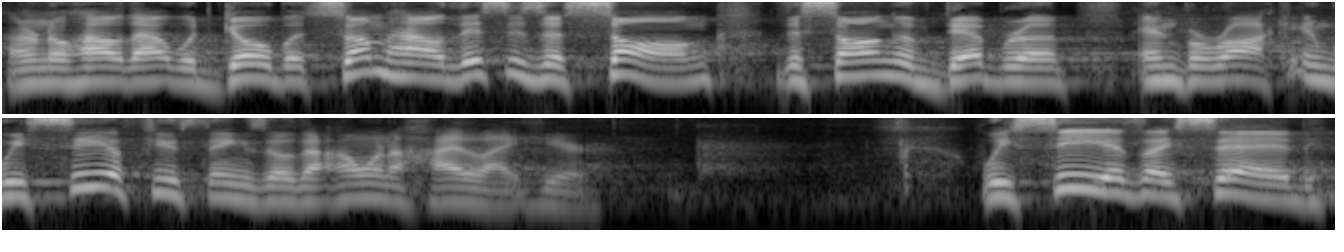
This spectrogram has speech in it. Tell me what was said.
I don't know how that would go. But somehow this is a song, the song of Deborah and Barak. And we see a few things, though, that I want to highlight here we see, as I said,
